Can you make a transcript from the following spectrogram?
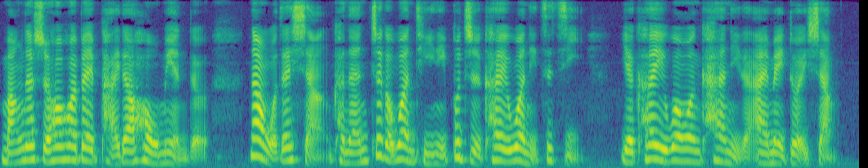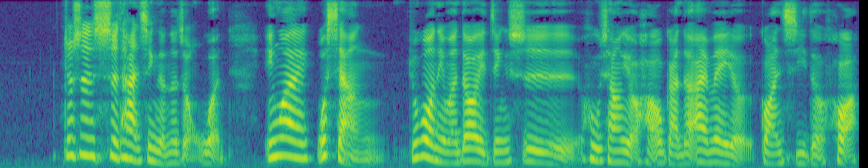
忙的时候会被排到后面的。那我在想，可能这个问题你不只可以问你自己，也可以问问看你的暧昧对象，就是试探性的那种问，因为我想。如果你们都已经是互相有好感的暧昧的关系的话，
